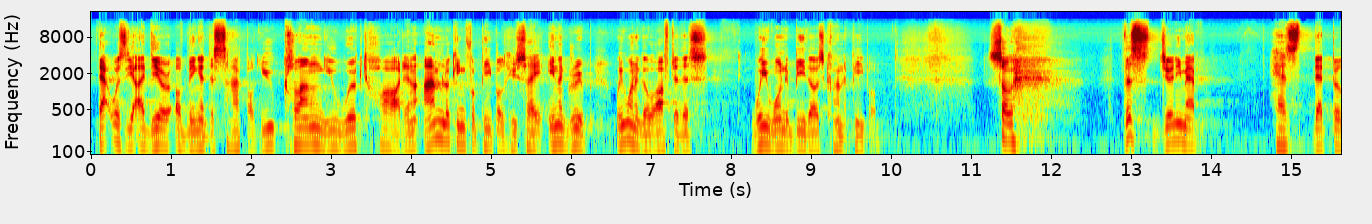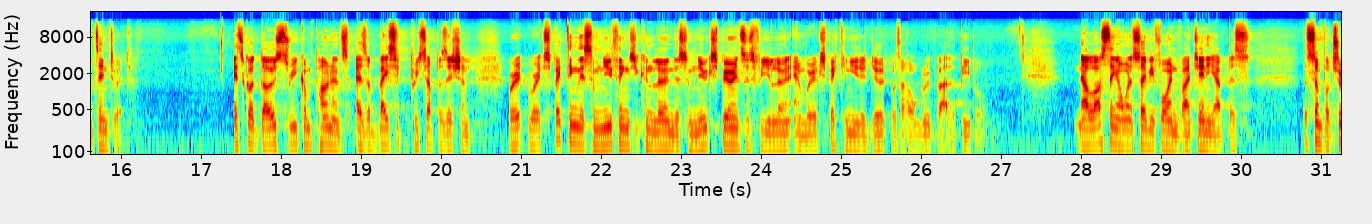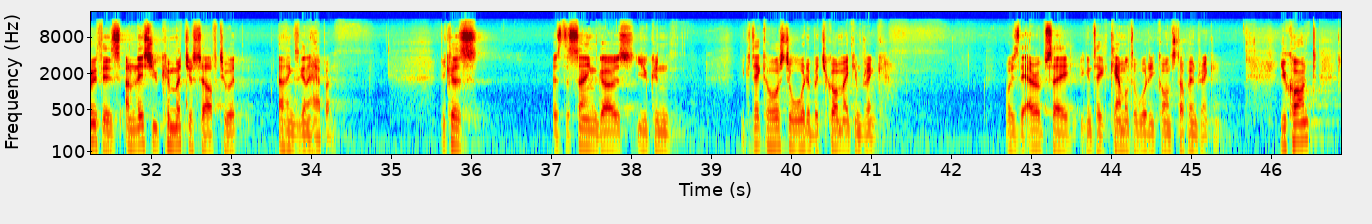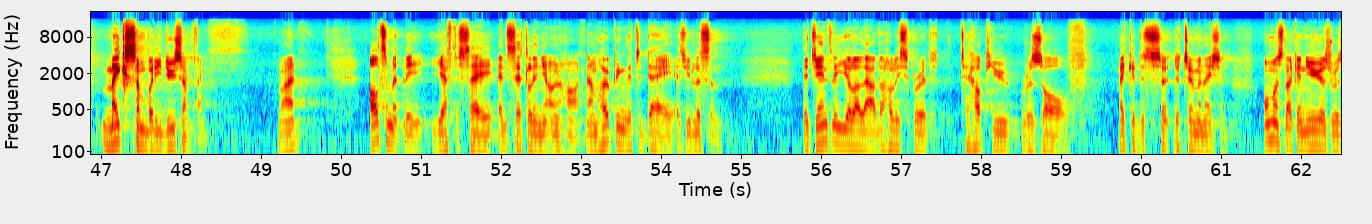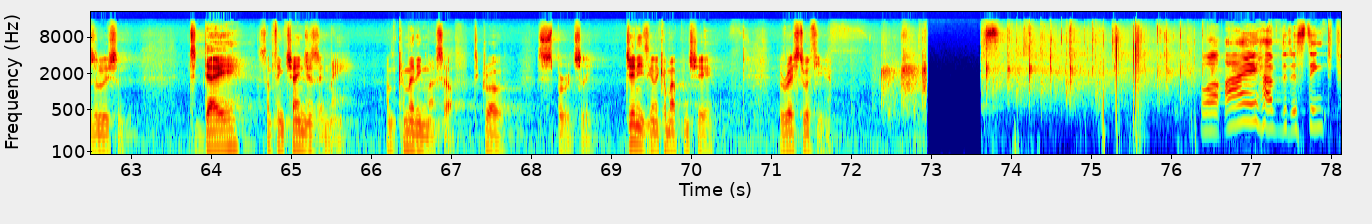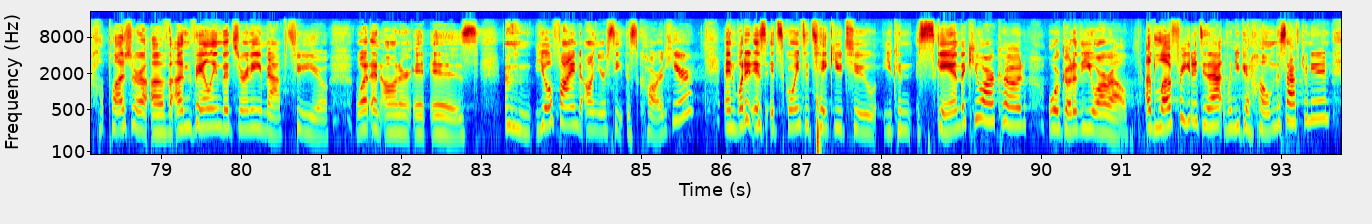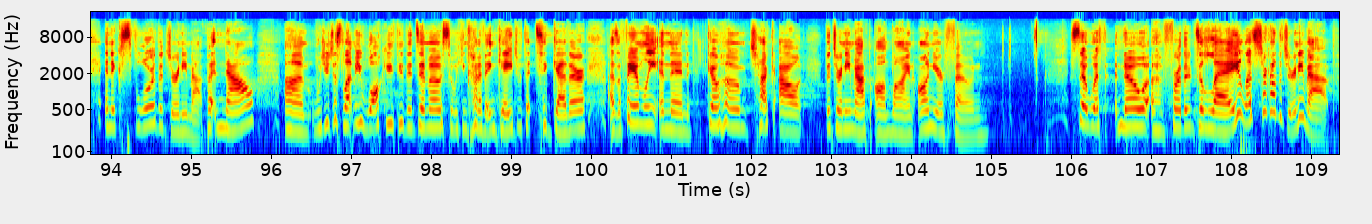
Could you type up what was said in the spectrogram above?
That was the idea of being a disciple. You clung, you worked hard. And I'm looking for people who say, in a group, we want to go after this. We want to be those kind of people. So, this journey map has that built into it. It's got those three components as a basic presupposition. We're, we're, expecting there's some new things you can learn, there's some new experiences for you to learn, and we're expecting you to do it with a whole group of other people. Now, last thing I want to say before I invite Jenny up is the simple truth is, unless you commit yourself to it, nothing's going to happen. Because as the saying goes, you can, you can take a horse to water, but you can't make him drink. Or as the Arabs say, you can take a camel to water, you can't stop him drinking. You can't make somebody do something, right? Ultimately, you have to say and settle in your own heart. And I'm hoping that today, as you listen, that gently you'll allow the Holy Spirit to help you resolve, make a determination, almost like a New Year's resolution. Today, something changes in me. I'm committing myself to grow spiritually. Jenny's going to come up and share the rest with you. Well, I have the distinct pleasure of unveiling the journey map to you. What an honor it is. You'll find on your seat this card here. And what it is, it's going to take you to, you can scan the QR code or go to the URL. I'd love for you to do that when you get home this afternoon and explore the journey map. But now, um, would you just let me walk you through the demo so we can kind of engage with it together as a family and then go home, check out the journey map online on your phone. So, with no uh, further delay, let's check out the journey map.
